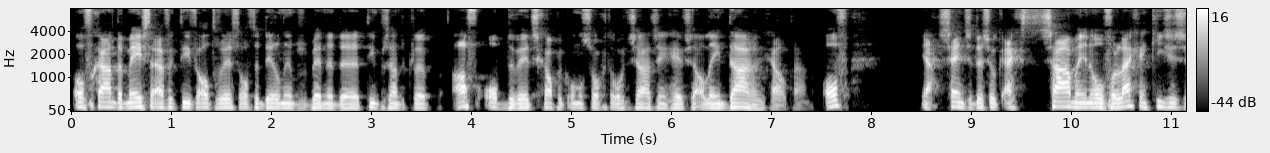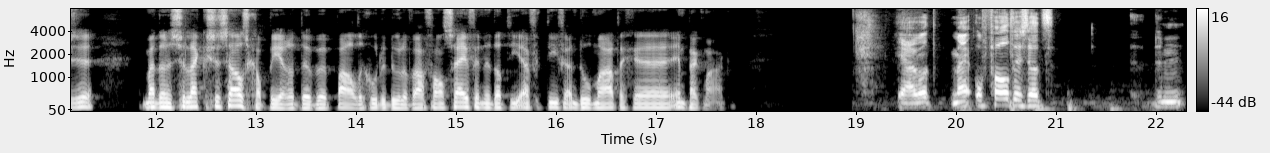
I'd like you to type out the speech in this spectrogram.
Of gaan de meeste effectieve altruïsten of de deelnemers binnen de 10% club af op de wetenschappelijk onderzochte organisatie en geven ze alleen daar hun geld aan? Of ja, zijn ze dus ook echt samen in overleg en kiezen ze met een select gezelschap weer de bepaalde goede doelen waarvan zij vinden dat die effectief en doelmatig uh, impact maken. Ja, wat mij opvalt is dat de,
